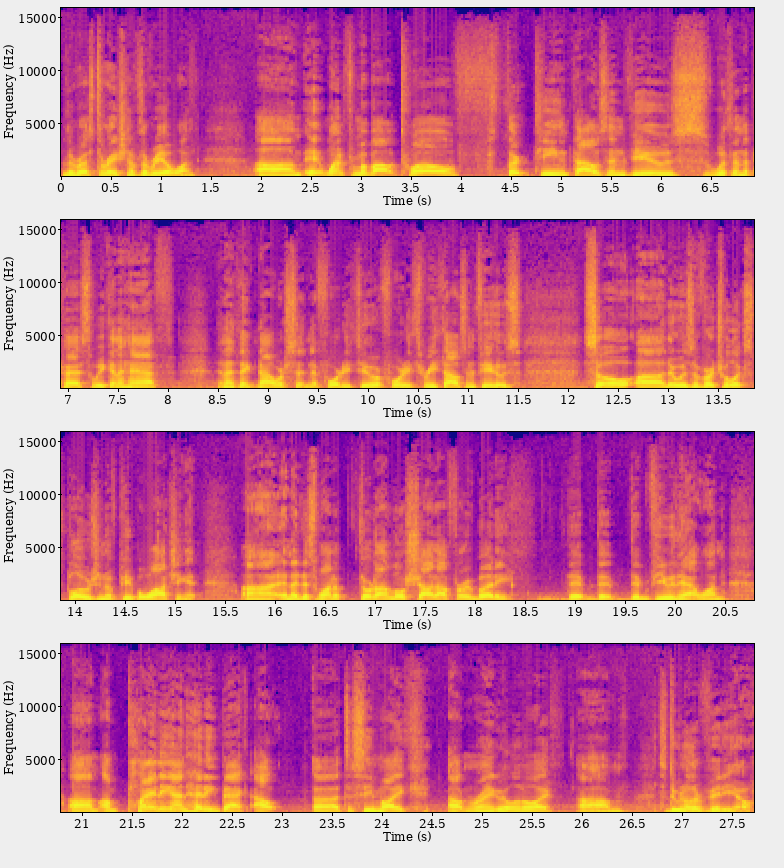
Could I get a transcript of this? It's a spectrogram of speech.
the restoration of the real one, um, it went from about 12, 13,000 views within the past week and a half. And I think now we're sitting at 42 or 43,000 views. So uh, there was a virtual explosion of people watching it. Uh, and I just want to throw down a little shout out for everybody that, that did view that one. Um, I'm planning on heading back out uh, to see Mike out in Wrangell, Illinois, um, to do another video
